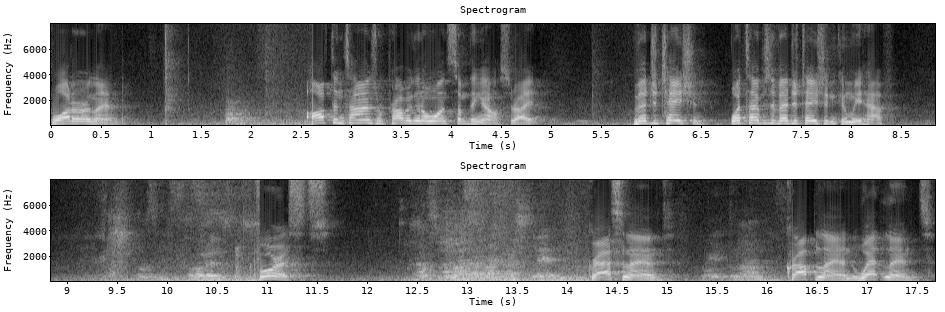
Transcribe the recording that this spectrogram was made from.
Water or land. Oftentimes we're probably going to want something else, right? Vegetation. What types of vegetation can we have? Forest, Forests, grassland, grassland, cropland, wetland.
